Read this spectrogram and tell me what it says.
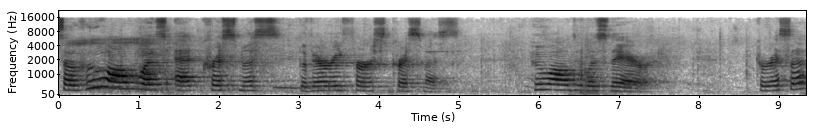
So, who all was at Christmas, the very first Christmas? Who all was there? Carissa?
